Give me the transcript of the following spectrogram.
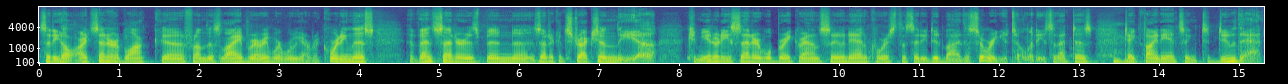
City Hall Art Center, a block uh, from this library where we are recording this. Event Center has been uh, is under construction. The uh, community center will break ground soon, and of course, the city did buy the sewer utility, so that does mm-hmm. take financing to do that.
